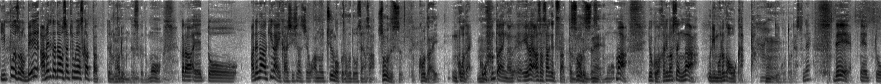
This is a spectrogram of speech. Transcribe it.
一方で、その、米、アメリカダウ先も安かったっていうのもあるんですけども、から、えっ、と、あれが商い開始したでしょあの、中国の不動産屋さん。そうです。古代恒大。恒大がえらい朝下げてたってのもあるんですけども、まあ、よくわかりませんが、売り物が多かったとい。うことですね。で、えっと、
